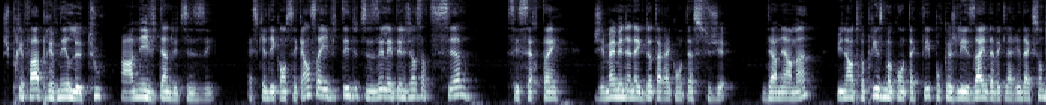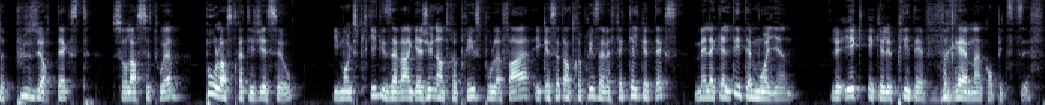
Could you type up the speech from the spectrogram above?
je préfère prévenir le tout en évitant de l'utiliser. Est-ce qu'il y a des conséquences à éviter d'utiliser l'intelligence artificielle? C'est certain. J'ai même une anecdote à raconter à ce sujet. Dernièrement, une entreprise m'a contacté pour que je les aide avec la rédaction de plusieurs textes sur leur site web pour leur stratégie SEO. Ils m'ont expliqué qu'ils avaient engagé une entreprise pour le faire et que cette entreprise avait fait quelques textes, mais la qualité était moyenne. Le hic est que le prix était vraiment compétitif.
